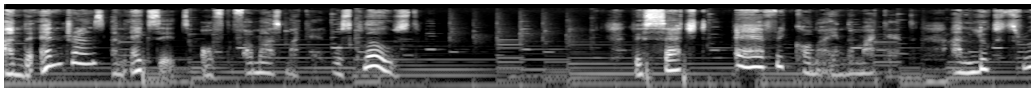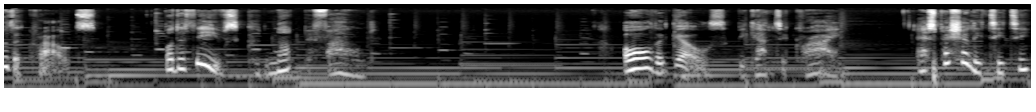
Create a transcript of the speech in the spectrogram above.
And the entrance and exit of the farmer's market was closed. They searched every corner in the market and looked through the crowds, but the thieves could not be found all the girls began to cry, especially Titi,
